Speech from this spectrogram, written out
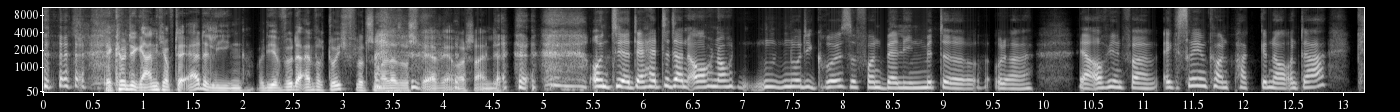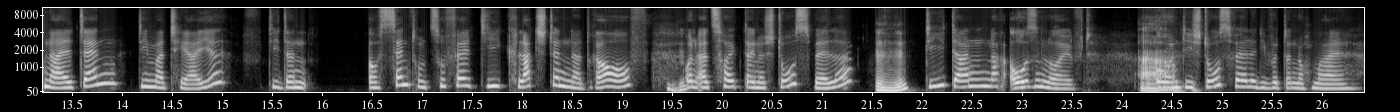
Der könnte gar nicht auf der Erde liegen, weil der würde einfach durchflutschen, weil er so schwer wäre wahrscheinlich. Und der, der hätte dann auch noch nur die Größe von Berlin Mitte oder ja, auf jeden Fall extrem kompakt, genau. Und da knallt dann die Materie, die dann aufs Zentrum zufällt, die klatscht dann da drauf mhm. und erzeugt eine Stoßwelle, mhm. die dann nach außen läuft. Ah. Und die Stoßwelle, die wird dann nochmal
